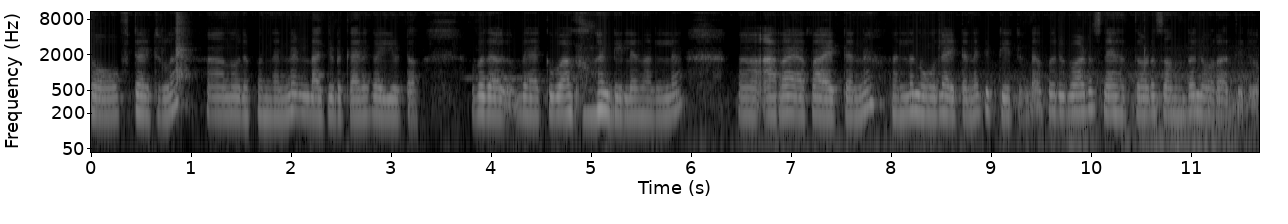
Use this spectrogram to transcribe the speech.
സോഫ്റ്റ് ആയിട്ടുള്ള നൂലപ്പം തന്നെ ഉണ്ടാക്കിയെടുക്കാൻ കഴിയും കേട്ടോ അപ്പോൾ ബാക്ക് ഭാഗം കണ്ടില്ലേ? നല്ല അറ അറ ആയിട്ട് തന്നെ നല്ല നൂലായിട്ട് തന്നെ കിട്ടിയിട്ടുണ്ട്. അപ്പോൾ ഒരുപാട് സ്നേഹത്തോടെ സ്വന്തം നൂറാ തിരുവ.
